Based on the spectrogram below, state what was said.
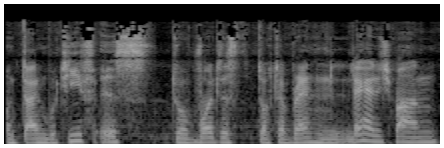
Und dein Motiv ist, du wolltest Dr. Brandon lächerlich machen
